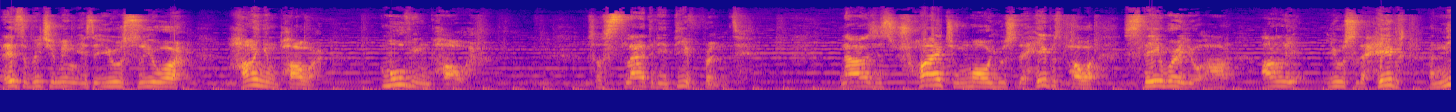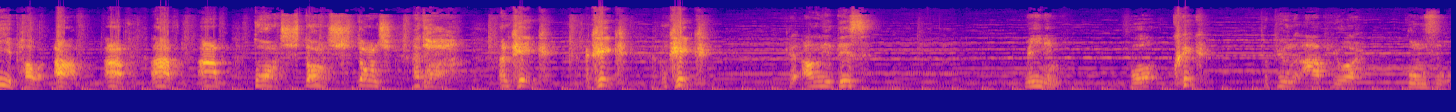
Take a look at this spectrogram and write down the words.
this which means is use your hanging power, moving power. So slightly different. Now just try to more use the hips power, stay where you are, only use the hips and knee power, up, up, up, up, Don't, don't, don't, and kick, and kick, and kick. Okay, only this meaning for quick to build up your Kung Fu.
